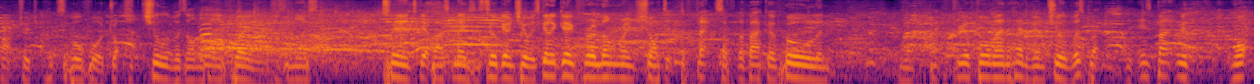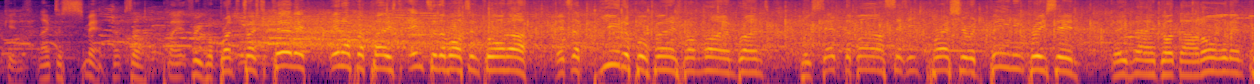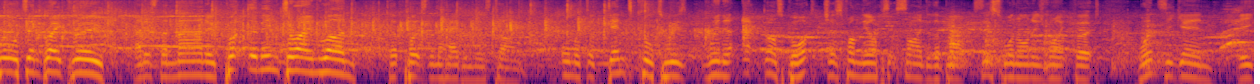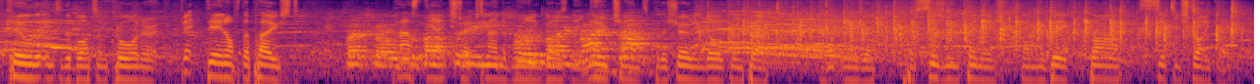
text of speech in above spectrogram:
Partridge hooks the ball forward, drops to Chilvers on the halfway which is a nice turn to get past Mason. Still going Chilvers. He's going to go for a long range shot. It deflects off the back of Hall and back three or four men ahead of him, Chilvers, but it is back with Watkins. Now to Smith. Looks to play it through for Brunt. Tries to curl it in off the post into the bottom corner. It's a beautiful finish from Ryan Brunt. We said the Bath City pressure had been increasing. They've now got that all important breakthrough, and it's the man who put them into round one that puts them ahead in this time. Almost identical to his winner at Gosport, just from the opposite side of the box. This one on his right foot. Once again, he killed it into the bottom corner. It flicked in off the post, past the outstretched hand of Ryan Gosney. No chance for the Sholing goalkeeper. And it was a precision finish from the big Bath City striker.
